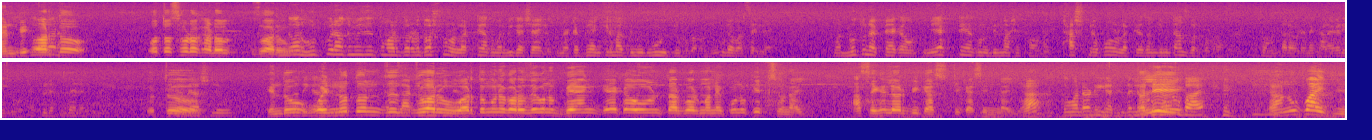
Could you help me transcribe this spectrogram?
এন্ড ওর তো ও তো ছোট খাটো জোয়ারু। ধর হুট করে তুমি যে তোমার ধরো দশ পনেরো লাখ টাকা তোমার বিকাশে আইলো তুমি একটা ব্যাংকের মাধ্যমে তুমি উইথড্র উঠাবার চাইলে। তোমার নতুন একটা অ্যাকাউন্ট তুমি এক টাকা কোনো দিন মাসে খাও না। ঠাস করে পনেরো লাখ টাকা যখন তুমি ট্রান্সফার করবা তখন তারা ওটা গাড়াগাড়ি ও তো। আসলো। কিন্তু ওই নতুন যে জোয়ারু আর তো মনে করো যে কোনো ব্যাংক অ্যাকাউন্ট তারপর মানে কোনো কিচ্ছু নাই। আছে খালি আর বিকাশ টিকাশিন নাই হ্যাঁ? তোমারটাও ঠিক আছে তাহলে এখন উপায় কি?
